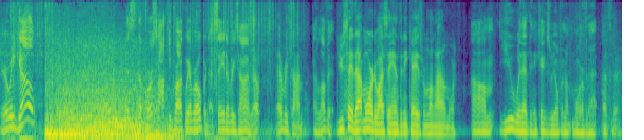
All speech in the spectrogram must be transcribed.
Here we go. This is the first hockey product we ever opened. I say it every time. Yep. Every time. I love it. Do you say that more or do I say Anthony K is from Long Island more? Um, you with Anthony Kiggs, we open up more of that. That's fair.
